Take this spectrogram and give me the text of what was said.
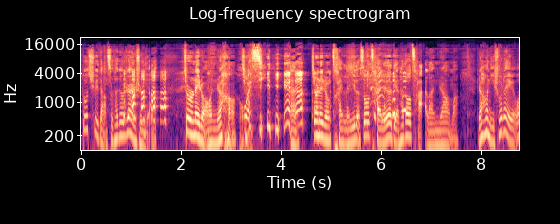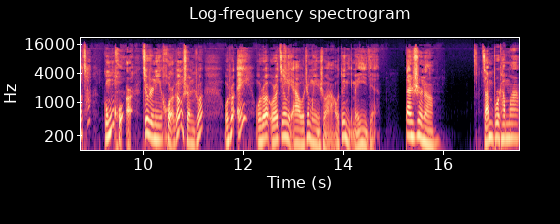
多去两次，他就认识你了。就是那种你知道，和稀泥，就是那种踩雷的，所有踩雷的点他都踩了，你知道吗？然后你说这个，我操，拱火，就是你火更深。你说，我说，哎，我说，我说经理啊，我这么跟你说啊，我对你没意见，但是呢，咱不是他妈，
